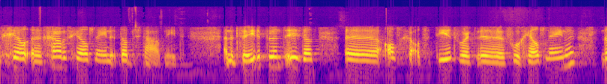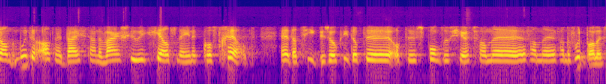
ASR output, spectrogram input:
gel, uh, gratis geld lenen, dat bestaat niet. En het tweede punt is dat uh, als er geadverteerd wordt voor geld lenen, dan moet er altijd bij staan een waarschuwing, geld lenen kost geld. Dat zie ik dus ook niet op de, op de sponsorshirts van, van, van de voetballers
